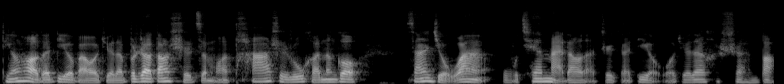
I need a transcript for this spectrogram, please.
挺好的 deal 吧？我觉得不知道当时怎么，他是如何能够。三十九万五千买到的这个 deal，我觉得是很棒。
